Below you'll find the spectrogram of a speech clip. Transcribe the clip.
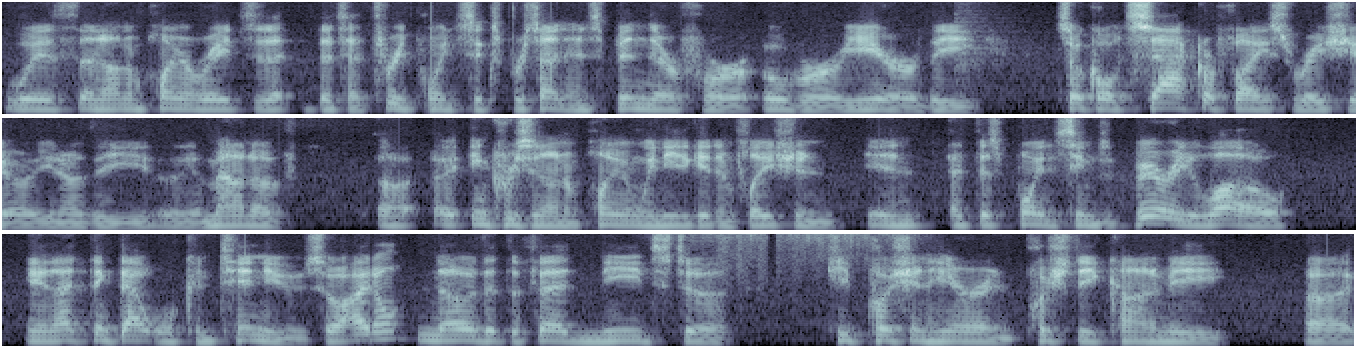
with an unemployment rate that's at 3.6%, and it's been there for over a year. The so-called sacrifice ratio, you know, the, the amount of uh, increase in unemployment we need to get inflation in at this point, it seems very low, and I think that will continue. So I don't know that the Fed needs to keep pushing here and push the economy uh,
